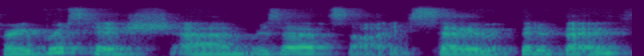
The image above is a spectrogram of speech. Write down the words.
very British, um, reserved side. So a bit of both.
